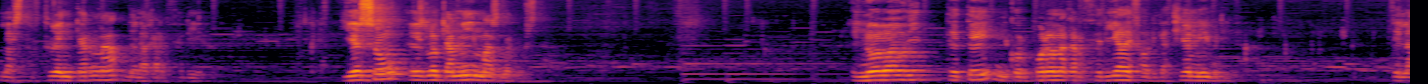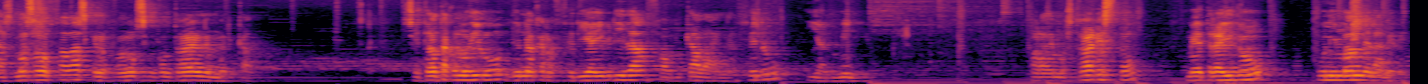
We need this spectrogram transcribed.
la estructura interna de la carrocería. Y eso es lo que a mí más me gusta. El nuevo Audi TT incorpora una carrocería de fabricación híbrida, de las más avanzadas que nos podemos encontrar en el mercado. Se trata, como digo, de una carrocería híbrida fabricada en acero y aluminio. Para demostrar esto, me he traído un imán de la nevera.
